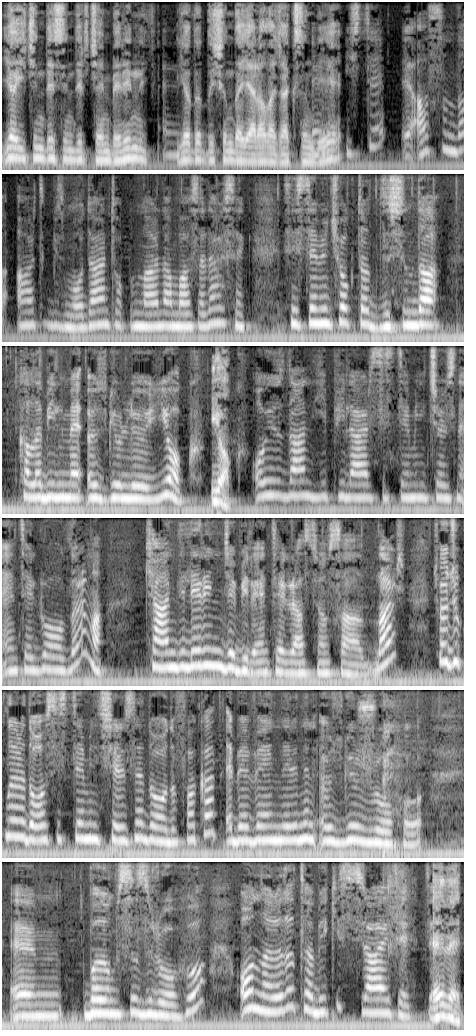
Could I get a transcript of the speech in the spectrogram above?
Ya içindesindir çemberin evet. ya da dışında yer alacaksın evet, diye. İşte e, aslında artık biz modern toplumlardan bahsedersek sistemin çok da dışında kalabilme özgürlüğü yok. Yok. O yüzden hippiler sistemin içerisine entegre oldular ama kendilerince bir entegrasyon sağladılar. Çocukları da o sistemin içerisine doğdu fakat ebeveynlerinin özgür ruhu, e, bağımsız ruhu onlara da tabii ki sirayet etti. Evet,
